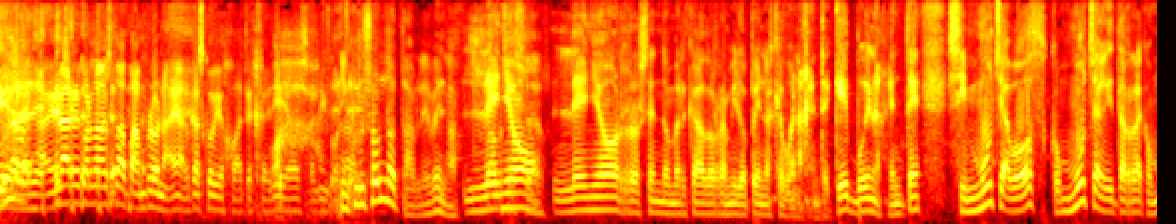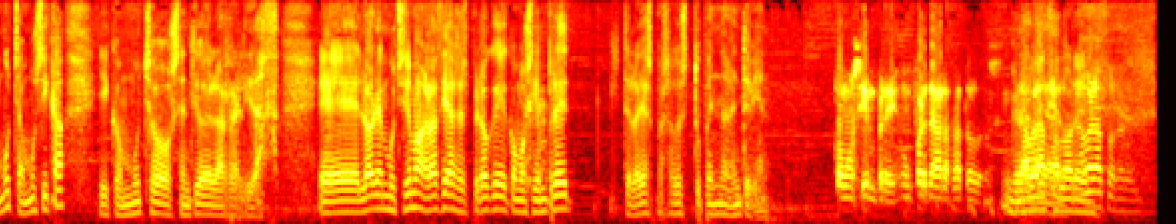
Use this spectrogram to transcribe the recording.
qué mí, me- grande. a mí me ha recordado esto a Pamplona, ¿eh? al casco viejo, a Tejerías, a. Incluso un notable, venga. Leño. Leño, Rosendo Mercado, Ramiro Penas, qué buena gente, qué buena gente, sin mucha voz, con mucha guitarra, con mucha música y con mucho sentido de la realidad. Eh, Loren, muchísimas gracias, espero que como siempre te lo hayas pasado estupendamente bien. Como siempre, un fuerte abrazo a todos. Un abrazo, Un Loren. abrazo, Loren.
